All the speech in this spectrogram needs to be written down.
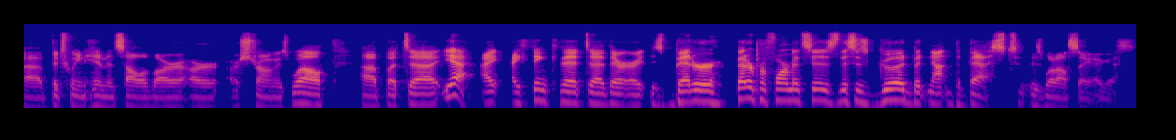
uh, between him and Solovar are are strong as well. Uh, but uh, yeah, I I think that uh, there are, is better better performances. This is good, but not the best, is what I'll say. I guess.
